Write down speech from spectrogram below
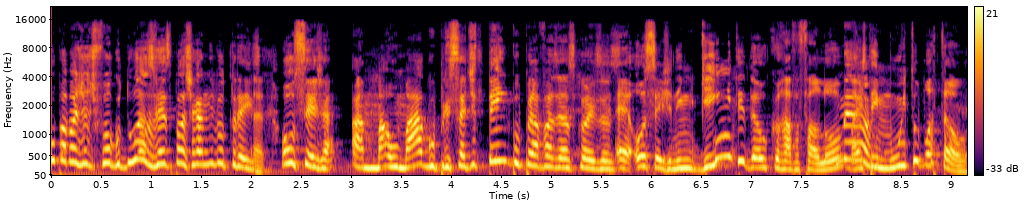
upo a magia de fogo duas vezes pra chegar no nível 3. É. Ou seja, ma- o mago precisa de tempo pra fazer as coisas. É, ou seja, ninguém entendeu o que o Rafa falou, Não. mas tem muito botão.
